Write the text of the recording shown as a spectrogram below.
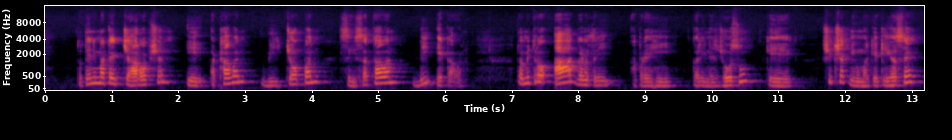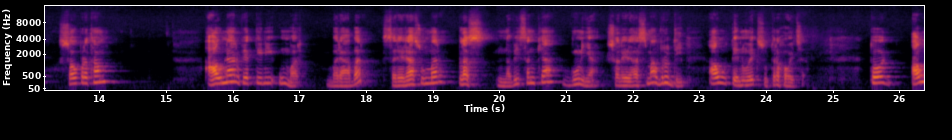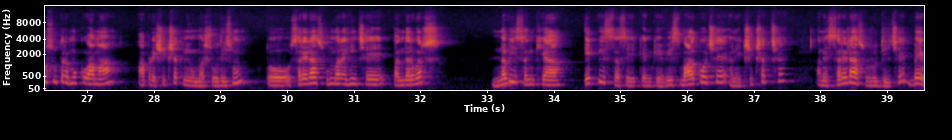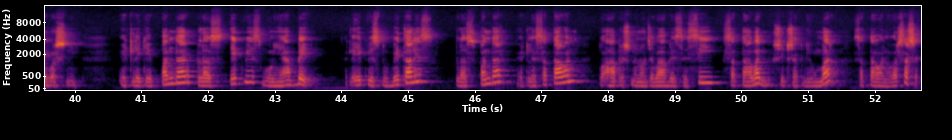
તો તેની માટે ચાર ઓપ્શન, એ અઠાવન, બી ચોપન, સી સત્તાવન, ડી એકાવન. તો મિત્રો, આ ગણતરી આપણે અહીં કરીને જોશું કે શિક્ષકની ઉંમર કેટલી હશે? સૌપ્રથમ, આવનાર વ્યક્તિની ઉંમર બરાબર સરેરાશ ઉંમર પ્લસ નવી સંખ્યા ગુણ્યા સરેરાશમાં વૃદ્ધિ. આવું તેનું એક સૂત્ર હોય છે. તો આવું સૂત્ર મૂકવામાં આપણે શિક્ષકની ઉંમર શોધીશું. તો સરેરાશ ઉંમર અહીં છે પંદર વર્ષ, નવી સંખ્યા એકવીસ થશે કેમ કે વીસ બાળકો છે અને એક શિક્ષક છે. અને સરેરાશ વૃદ્ધિ છે બે વર્ષની. એટલે કે પંદર પ્લસ એકવીસ ગુણ્યા બે. એટલે એકવીસનું બેતાલીસ પ્લસ પંદર એટલે સત્તાવન. તો આ પ્રશ્નનો જવાબ રહેશે સી, સત્તાવન. શિક્ષકની ઉંમર સત્તાવન વર્ષ હશે.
